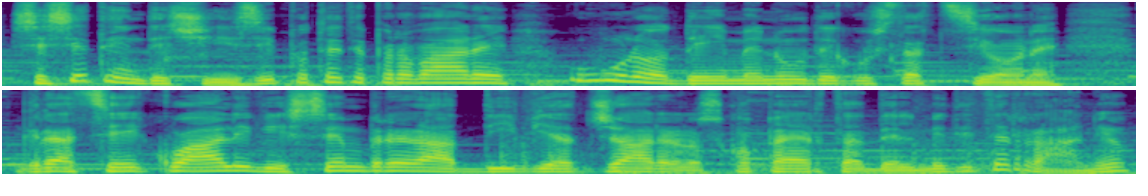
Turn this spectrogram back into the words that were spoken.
Se siete indecisi potete provare uno dei menu degustazione, grazie ai quali vi sembrerà di viaggiare alla scoperta del Mediterraneo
